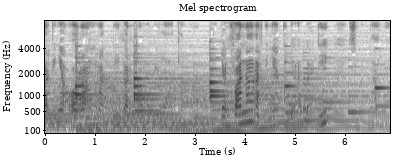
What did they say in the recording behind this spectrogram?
artinya orang mati karena dan fana artinya tidak abadi sementara.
